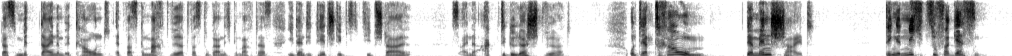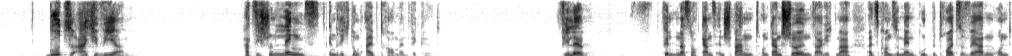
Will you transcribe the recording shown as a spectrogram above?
dass mit deinem Account etwas gemacht wird, was du gar nicht gemacht hast. Identitätsdiebstahl, dass eine Akte gelöscht wird. Und der Traum der Menschheit, Dinge nicht zu vergessen, gut zu archivieren, hat sich schon längst in Richtung Albtraum entwickelt. Viele finden das noch ganz entspannt und ganz schön, sage ich mal, als Konsument gut betreut zu werden und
